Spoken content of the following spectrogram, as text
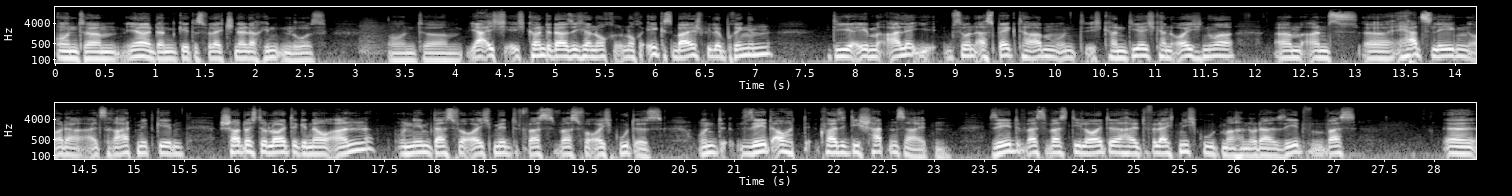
Und ähm, ja, dann geht es vielleicht schnell nach hinten los. Und ähm, ja, ich, ich könnte da sicher noch, noch x Beispiele bringen, die eben alle so einen Aspekt haben. Und ich kann dir, ich kann euch nur ähm, ans äh, Herz legen oder als Rat mitgeben. Schaut euch die Leute genau an und nehmt das für euch mit, was, was für euch gut ist. Und seht auch quasi die Schattenseiten. Seht, was, was die Leute halt vielleicht nicht gut machen oder seht, was äh,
